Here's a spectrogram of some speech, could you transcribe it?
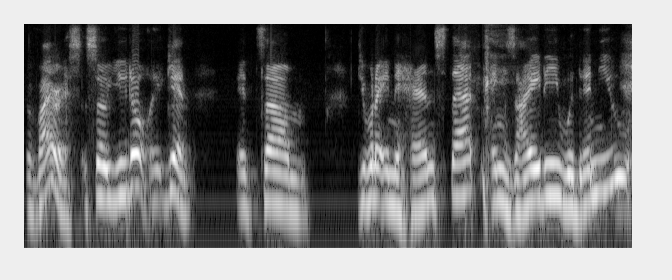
the virus so you don't again it's um do you want to enhance that anxiety within you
